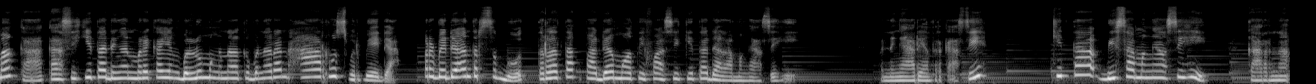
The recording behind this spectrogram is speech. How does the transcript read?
maka kasih kita dengan mereka yang belum mengenal kebenaran harus berbeda. Perbedaan tersebut terletak pada motivasi kita dalam mengasihi. Pendengar yang terkasih, kita bisa mengasihi karena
